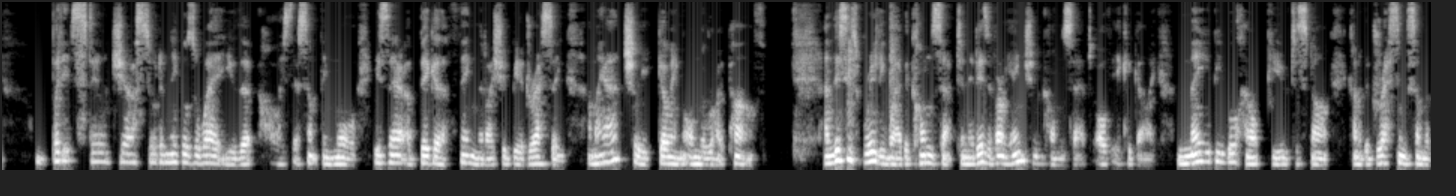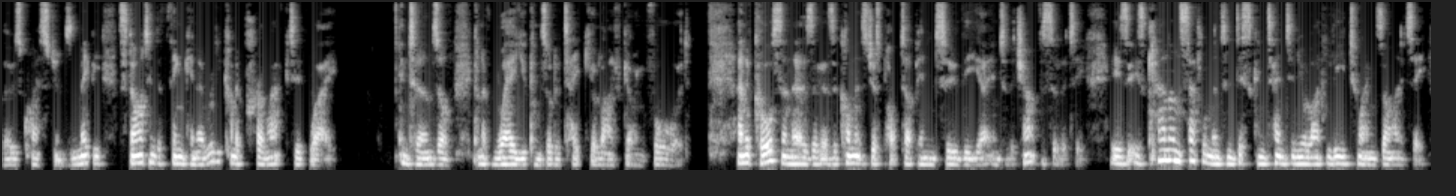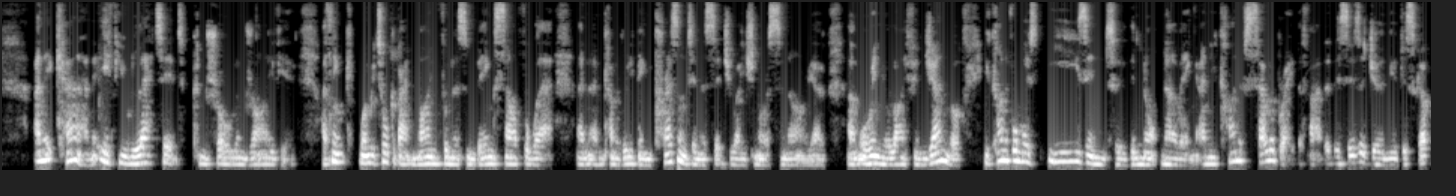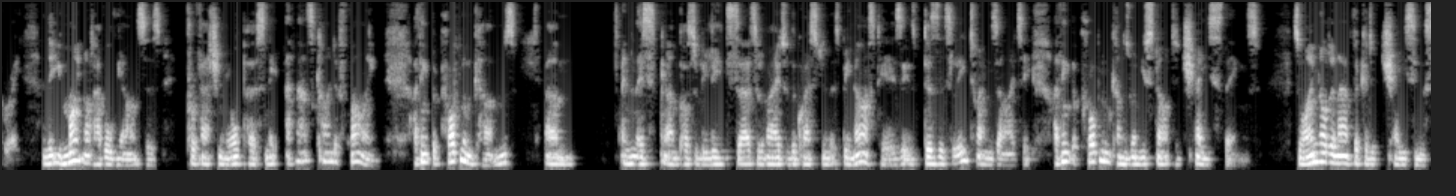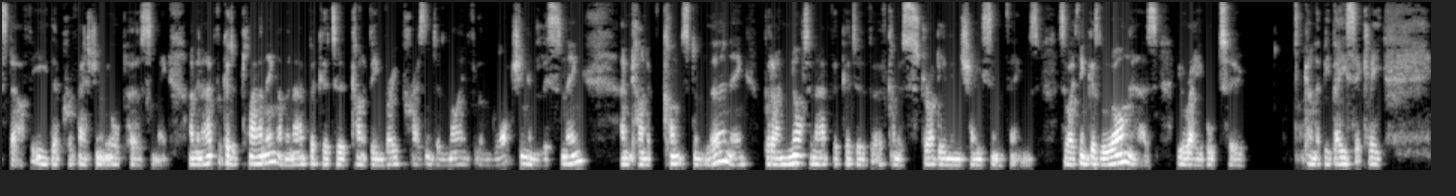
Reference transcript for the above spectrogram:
but it still just sort of niggles away at you that, oh, is there something more? Is there a bigger thing that I should be addressing? Am I actually going on the right path? And this is really where the concept, and it is a very ancient concept of ikigai, maybe will help you to start kind of addressing some of those questions and maybe starting to think in a really kind of proactive way in terms of kind of where you can sort of take your life going forward. And of course, and as a, as a comments just popped up into the uh, into the chat facility, is is can unsettlement and discontent in your life lead to anxiety? And it can if you let it control and drive you. I think when we talk about mindfulness and being self aware and, and kind of really being present in a situation or a scenario um, or in your life in general, you kind of almost ease into the not knowing and you kind of celebrate the fact that this is a journey of discovery and that you might not have all the answers professionally or personally, and that's kind of fine. I think the problem comes. Um, and this um, possibly leads uh, sort of out of the question that's been asked here is, is does this lead to anxiety? I think the problem comes when you start to chase things. So I'm not an advocate of chasing stuff, either professionally or personally. I'm an advocate of planning. I'm an advocate of kind of being very present and mindful and watching and listening and kind of constant learning. But I'm not an advocate of, of kind of struggling and chasing things. So I think as long as you're able to kind of be basically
